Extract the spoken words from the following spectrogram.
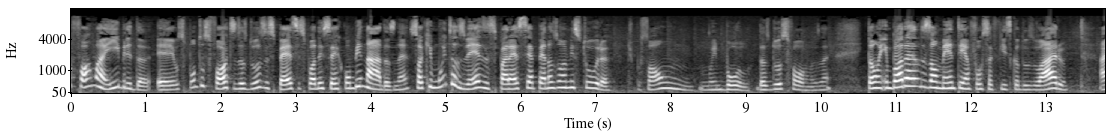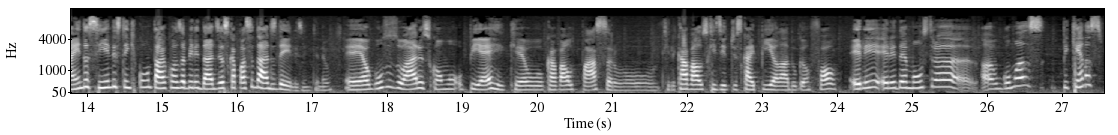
forma híbrida, é, os pontos fortes das duas espécies podem ser combinadas, né? Só que muitas vezes parece apenas uma mistura, tipo só um, um embolo das duas formas, né? Então, embora eles aumentem a força física do usuário, ainda assim eles têm que contar com as habilidades e as capacidades deles, entendeu? É, alguns usuários, como o Pierre, que é o cavalo pássaro, aquele cavalo esquisito de Skypiea lá do Gunfall, ele, ele demonstra algumas pequenas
